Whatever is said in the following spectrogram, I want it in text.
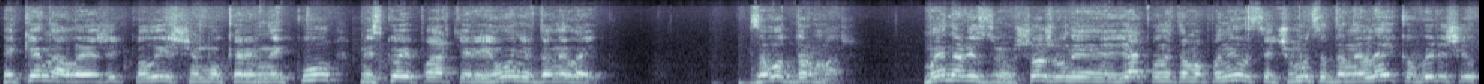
яке належить колишньому керівнику міської партії регіонів Данилейку. Завод Дормаш. Ми аналізуємо, що ж вони, як вони там опинилися, чому це Данилейко вирішив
